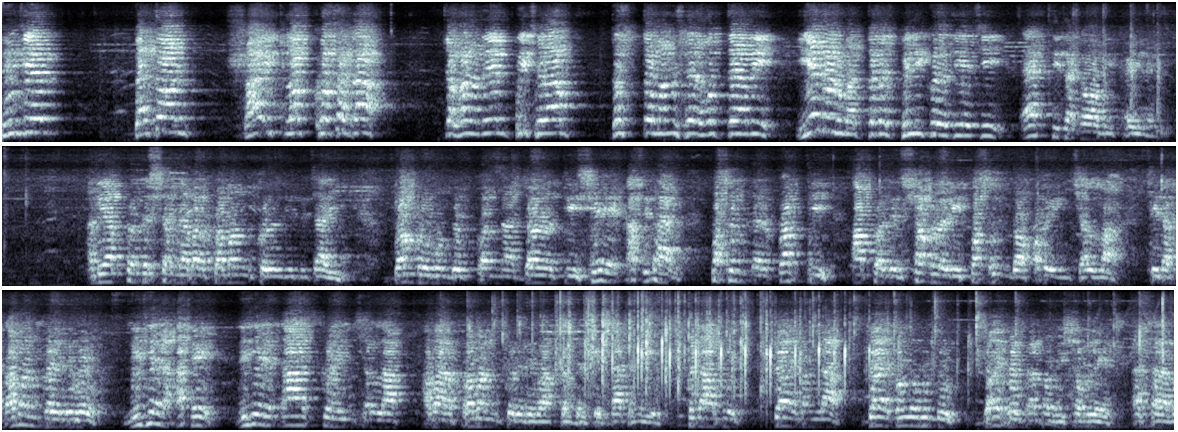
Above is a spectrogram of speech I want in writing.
নিজের বেতন ষাট লক্ষ টাকা যখন আমি ছিলাম দুস্থ মানুষের মধ্যে আমি ইয়েনোর মাধ্যমে বিলি করে দিয়েছি, একটি টাকাও আমি খাই নাই। আমি আপনাদের সামনে আবার প্রমাণ করে দিতে চাই, বঙ্গবন্ধু কন্যা জননেত্রী শেখ হাসিনার পছন্দের প্রার্থী আপনাদের সকলেরই পছন্দ হবে ইনশাল্লাহ। সেটা প্রমাণ করে দেব, নিজের হাতে নিজের কাজ করে ইনশাল্লাহ আবার প্রমাণ করে দেব আপনাদেরকে সাথে নিয়ে। খোদা হাফেজ, জয় বাংলা, জয় বঙ্গবন্ধু, জয় হোক আপনাদের সকলের। আসসালাম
